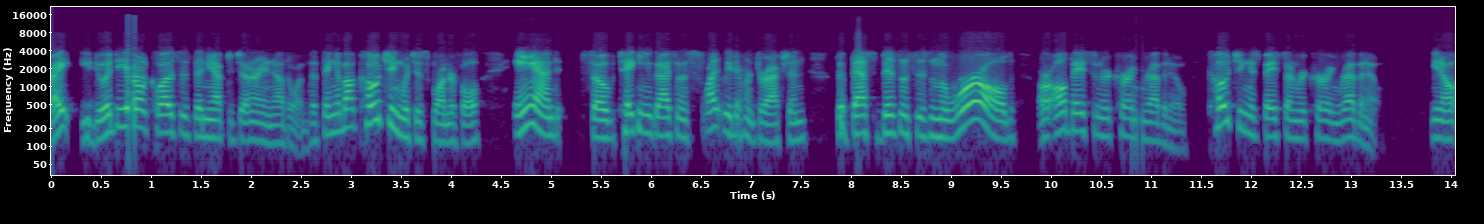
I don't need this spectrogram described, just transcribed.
right? You do a deal, it closes, then you have to generate another one. The thing about coaching, which is wonderful, and so taking you guys in a slightly different direction, the best businesses in the world are all based on recurring revenue. Coaching is based on recurring revenue. You know,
